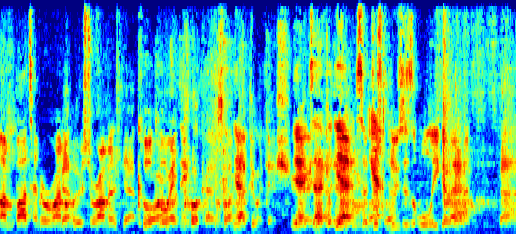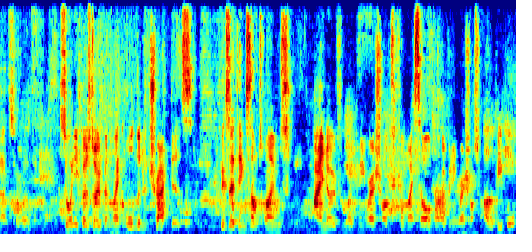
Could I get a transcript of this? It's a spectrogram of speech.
I'm a bartender or I'm Yeah. a host or I'm a Yeah, cook or or, I'm a anything. cook, uh, so I'm Yeah. not doing dish. Yeah, Right? exactly. Yeah, so it Yeah. just loses all ego out Yeah, of it. yeah, absolutely. So when you first open, like all the detractors, because I think sometimes I know from opening restaurants for myself and opening restaurants for other people,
